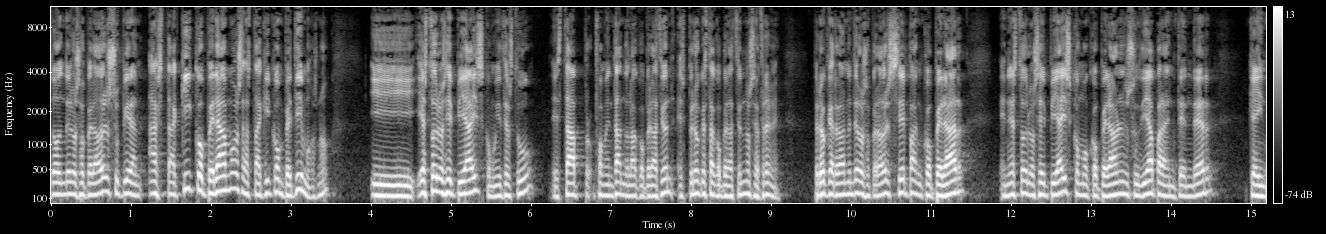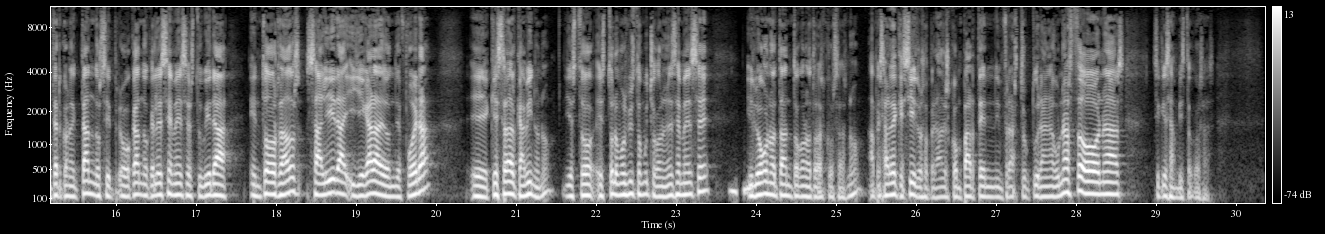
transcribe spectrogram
donde los operadores supieran hasta aquí cooperamos, hasta aquí competimos, ¿no? Y esto de los APIs, como dices tú, está fomentando la cooperación. Espero que esta cooperación no se frene. Espero que realmente los operadores sepan cooperar en esto de los APIs como cooperaron en su día para entender que interconectándose y provocando que el SMS estuviera en todos lados, saliera y llegara de donde fuera, eh, que ese el camino, ¿no? Y esto, esto lo hemos visto mucho con el SMS y luego no tanto con otras cosas, ¿no? A pesar de que sí, los operadores comparten infraestructura en algunas zonas, sí que se han visto cosas.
